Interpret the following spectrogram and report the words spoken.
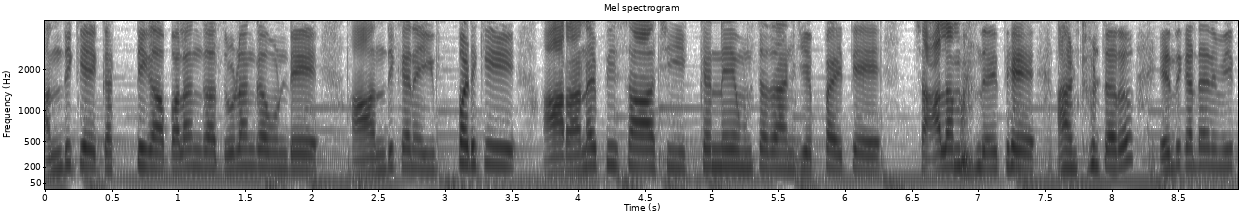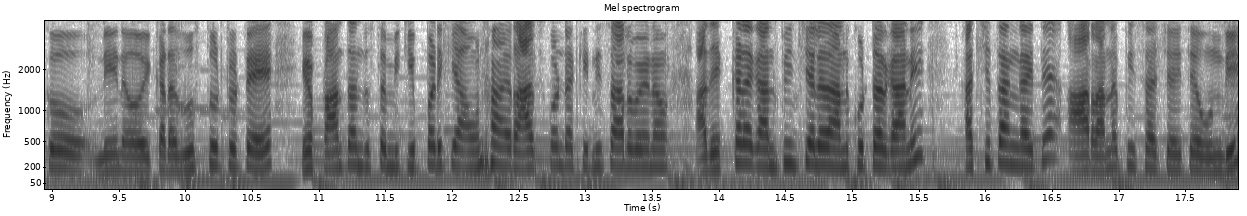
అందుకే గట్టిగా బలంగా దృఢంగా ఉండే. ఆ అందుకనే ఇప్పటికీ ఆ రణపిశాచి ఇక్కడనే ఉంటుందని చెప్పి అయితే చాలామంది అయితే అంటుంటారు. ఎందుకంటే మీకు నేను ఇక్కడ చూస్తుంటుంటే ఈ ప్రాంతం చూస్తే మీకు ఇప్పటికీ అవునా? రాజకొండకి ఎన్నిసార్లు పోయినాం? అది ఎక్కడ కనిపించలేదు అనుకుంటారు కానీ ఖచ్చితంగా అయితే ఆ రణపిశాచి అయితే ఉంది.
